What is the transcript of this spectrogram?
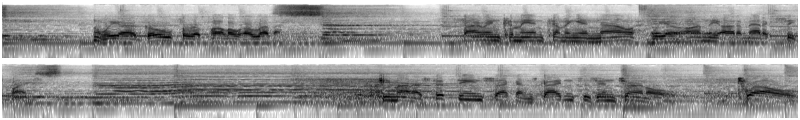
We are go for Apollo 11. Firing command coming in now. We are on the automatic sequence. T-minus 15 seconds. Guidance is internal. 12,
